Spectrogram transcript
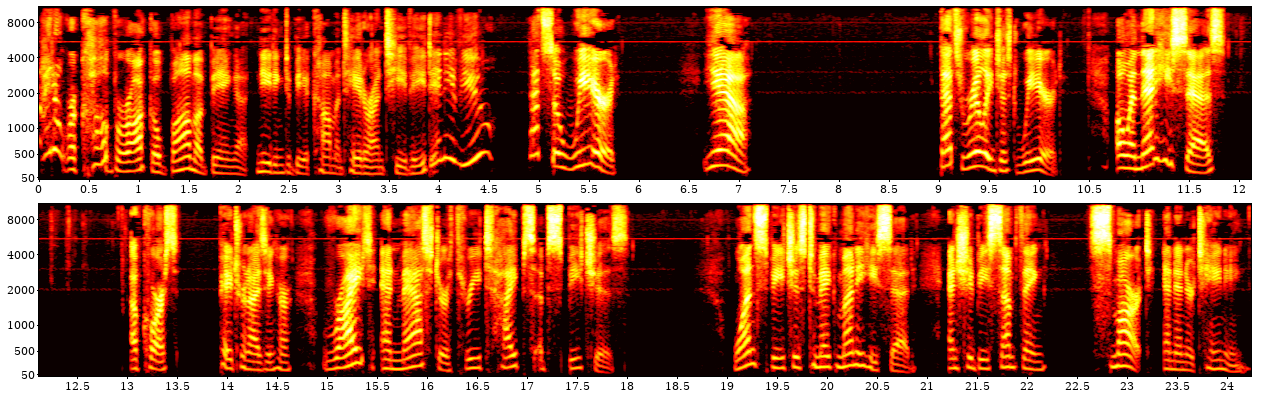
I don't recall Barack Obama being a, needing to be a commentator on TV. Did any of you? That's so weird. Yeah. That's really just weird. Oh, and then he says, of course, patronizing her, write and master three types of speeches. One speech is to make money, he said, and should be something smart and entertaining.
